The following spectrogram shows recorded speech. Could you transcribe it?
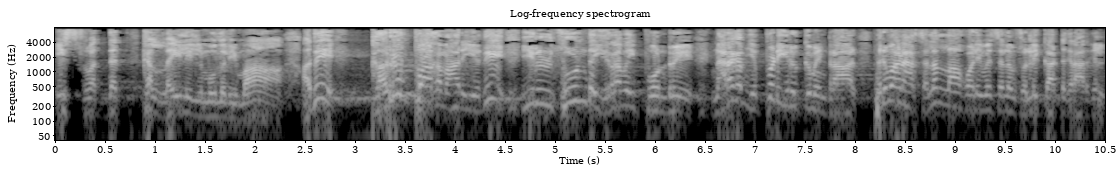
இஸ்வத்தத் கல்லைலில் முதலிமா. அது கருப்பாக மாறியது இருள் சூழ்ந்த இரவை போன்று. நரகம் எப்படி இருக்கும் என்றால் பெருமானார் செல்லல்லாஹு அலைஹி சொல்லி காட்டுகிறார்கள்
